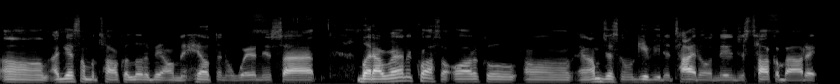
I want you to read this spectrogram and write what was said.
um, I guess I'm gonna talk a little bit on the health and awareness side. But I ran across an article, um, and I'm just gonna give you the title and then just talk about it.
